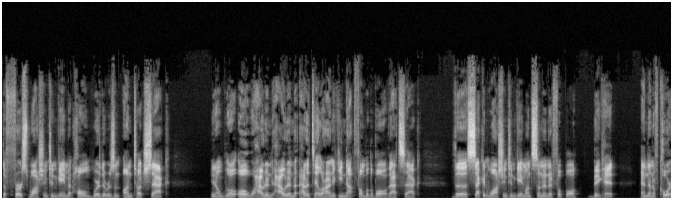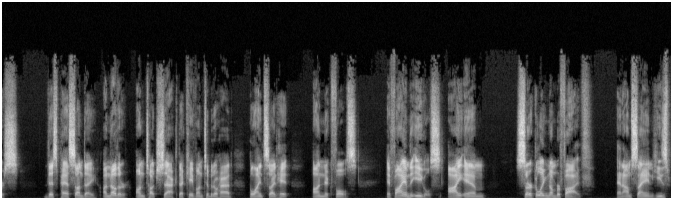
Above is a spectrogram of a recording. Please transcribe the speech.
the first Washington game at home where there was an untouched sack. You know, oh, how did how did how did Taylor Heinicke not fumble the ball? That sack. The second Washington game on Sunday Night Football, big hit. And then, of course, this past Sunday, another untouched sack that Kayvon Thibodeaux had, blindside hit on Nick Foles. If I am the Eagles, I am circling number five, and I'm saying he's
